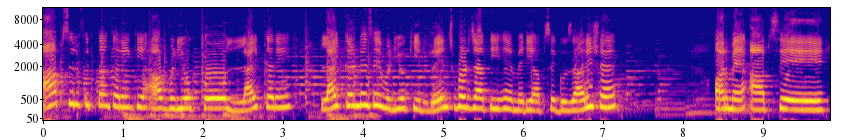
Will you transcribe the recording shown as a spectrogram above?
आप सिर्फ़ इतना करें कि आप वीडियो को लाइक करें। लाइक करने से वीडियो की रेंज बढ़ जाती है। मेरी आपसे गुजारिश है। और मैं आपसे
